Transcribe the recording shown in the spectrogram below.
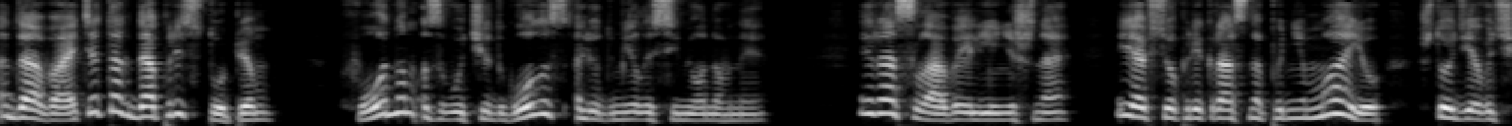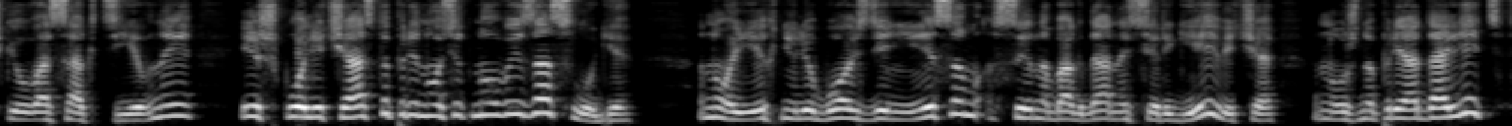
«Давайте тогда приступим», — фоном звучит голос Людмилы Семеновны. «Ярослава Ильинична, я все прекрасно понимаю, что девочки у вас активные и в школе часто приносят новые заслуги, но их нелюбовь с Денисом, сына Богдана Сергеевича, нужно преодолеть.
